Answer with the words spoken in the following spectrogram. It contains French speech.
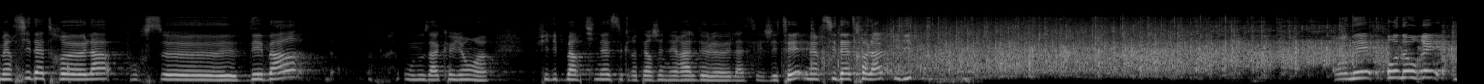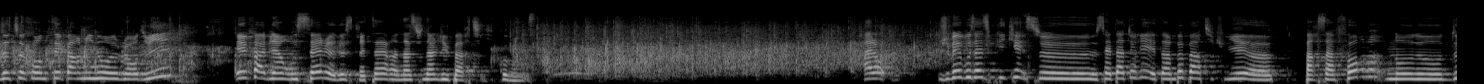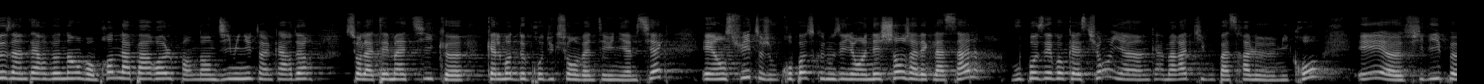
merci d'être là pour ce débat où nous accueillons euh, Philippe Martinez, secrétaire général de la CGT. Merci d'être là, Philippe. On est honoré de te compter parmi nous aujourd'hui. Et Fabien Roussel, le secrétaire national du Parti communiste. Alors, je vais vous expliquer, ce, cet atelier est un peu particulier euh, par sa forme. Nos, deux intervenants vont prendre la parole pendant 10 minutes, un quart d'heure sur la thématique euh, quel mode de production au 21e siècle. Et ensuite, je vous propose que nous ayons un échange avec la salle. Vous posez vos questions, il y a un camarade qui vous passera le micro et euh, Philippe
